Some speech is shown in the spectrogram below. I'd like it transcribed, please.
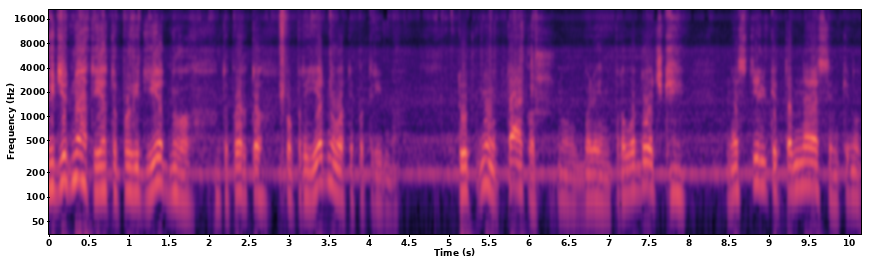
Від'єднати я то повід'єднував, тепер то поприєднувати потрібно. Тут ну також, ну блін, проводочки настільки тонесенькі, ну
